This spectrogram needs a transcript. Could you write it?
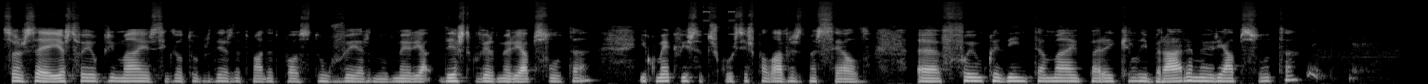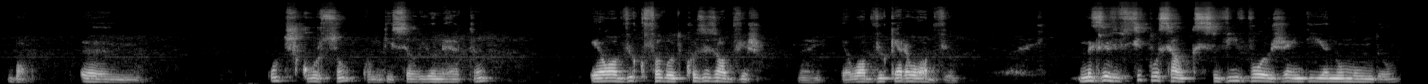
São José, este foi o primeiro 5 de outubro desde a tomada de posse de um governo, de maioria, deste governo de maioria absoluta, e como é que viste o discurso e as palavras de Marcelo? Uh, foi um bocadinho também para equilibrar a maioria absoluta? Bom, um, o discurso, como disse a Leoneta, é óbvio que falou de coisas óbvias, é? é? óbvio que era óbvio. Mas a situação que se vive hoje em dia no mundo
